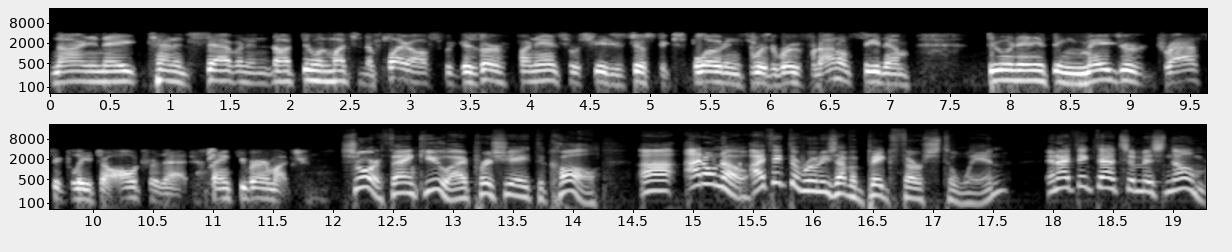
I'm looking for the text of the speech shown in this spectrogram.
nine and eight, ten and seven, and not doing much in the playoffs because their financial sheet is just exploding through the roof. And I don't see them doing anything major drastically to alter that. Thank you very much. Sure, thank you. I appreciate the call. Uh, I don't know. I think the Rooneys have a big thirst to win, and I think that's a misnomer.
